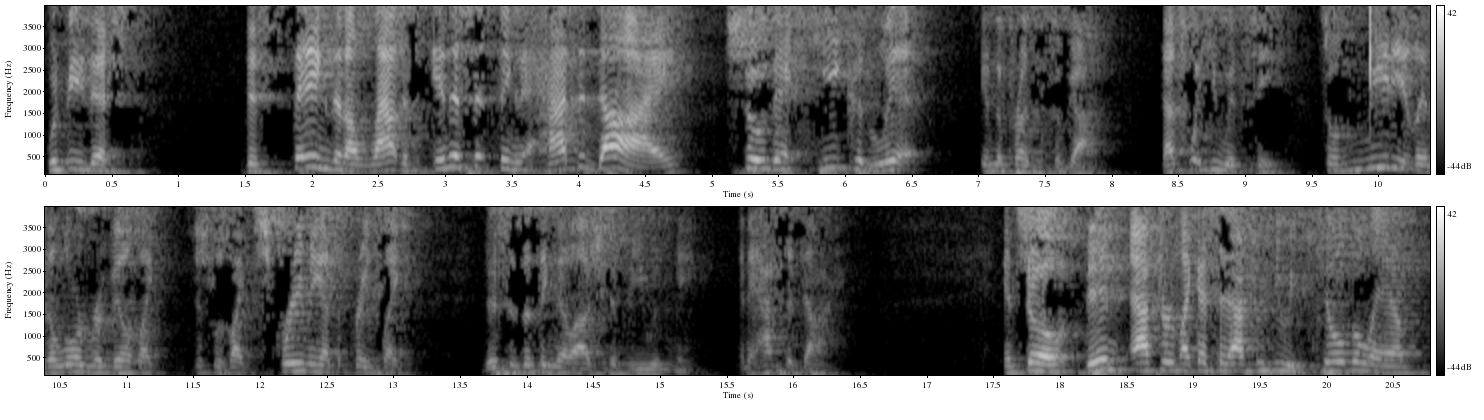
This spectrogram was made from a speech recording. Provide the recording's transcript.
would be this, this thing that allowed, this innocent thing that had to die so that he could live in the presence of God. That's what he would see. So immediately the Lord revealed, like, just was like screaming at the priest, like, this is the thing that allows you to be with me. And it has to die. And so then, after, like I said, after he would kill the lamb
